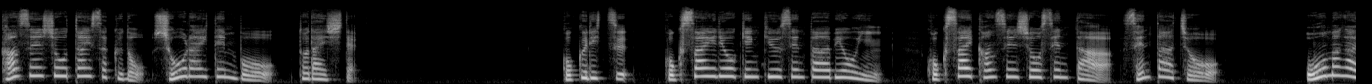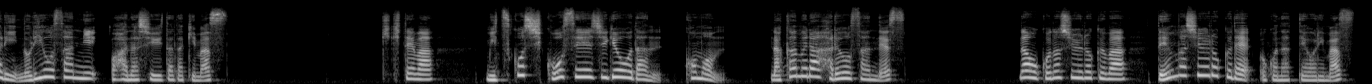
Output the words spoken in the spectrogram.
感染症対策の将来展望と題して。国立国際医療研究センター病院国際感染症センターセンター長大曲則夫さんにお話しいただきます。聞き手は三越厚生事業団顧問中村春夫さんです。なおこの収録は電話収録で行っております。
